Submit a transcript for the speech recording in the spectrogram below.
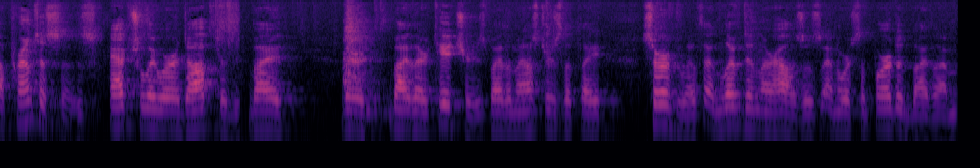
apprentices actually were adopted by their, by their teachers, by the masters that they served with, and lived in their houses and were supported by them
